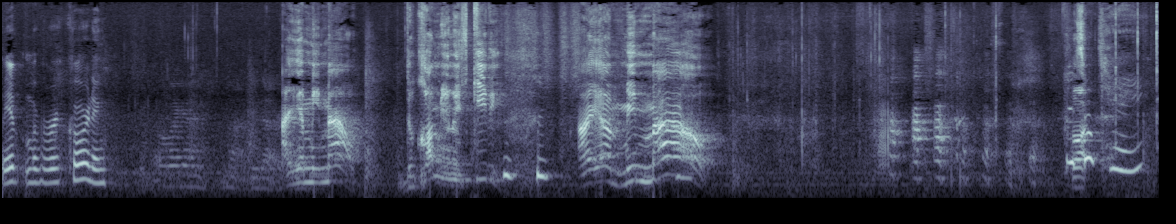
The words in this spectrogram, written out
Yep, we're recording. Oh, I gotta not do that. I am Memow, the communist kitty. I am Memow. It's okay.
